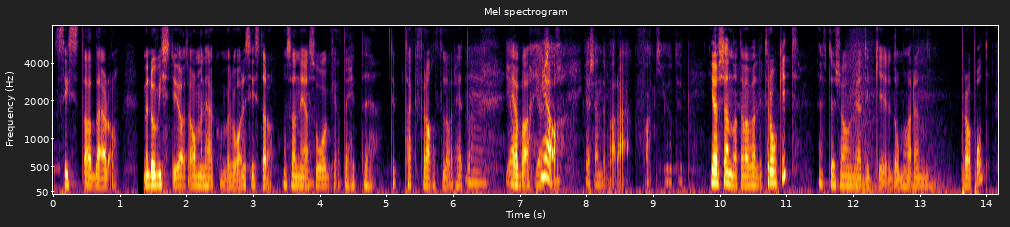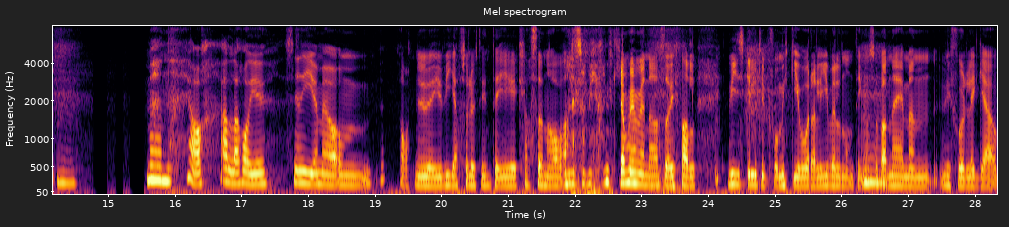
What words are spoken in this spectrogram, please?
sista där då. Men då visste jag att ja men det här kommer väl vara det sista då. Och sen när jag Mm. såg att det hette typ tack för allt eller vad det hette. Mm. Jag, bara jag ja. Kände, jag kände bara fuck you typ. Jag kände att det var väldigt tråkigt eftersom jag tycker de har en bra podd. Mm. Men ja, alla har ju sina idéer med om ja, nu är ju vi absolut inte i klassen av Alice och Bianca, men jag menar alltså ifall vi skulle typ få mycket i våra liv eller någonting och så Mm. bara nej men vi får lägga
